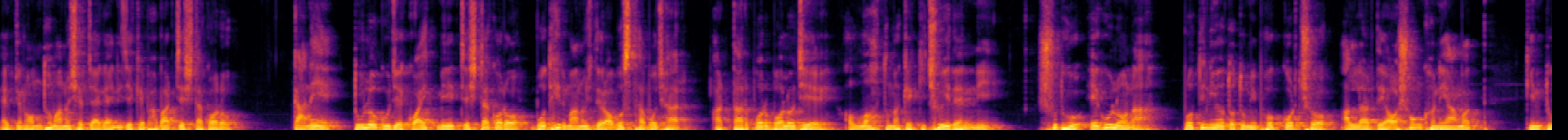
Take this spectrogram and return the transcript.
একজন অন্ধ মানুষের জায়গায় নিজেকে ভাবার চেষ্টা করো। কানে তুলো গুজে কয়েক মিনিট চেষ্টা করো বধির মানুষদের অবস্থা বোঝার। আর তারপর বলো যে, আল্লাহ তোমাকে কিছুই দেননি। শুধু এগুলো না, প্রতিনিয়ত তুমি ভোগ করছ আল্লাহর দেয়া অসংখ্য নিয়ামত, কিন্তু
